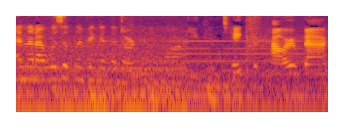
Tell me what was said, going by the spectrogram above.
and that I wasn't living in the dark anymore take the power back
